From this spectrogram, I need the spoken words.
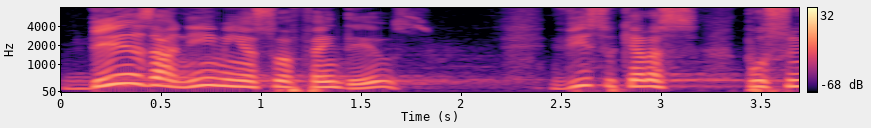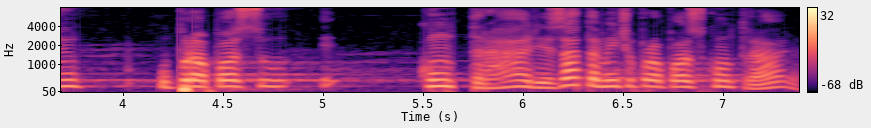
desanimem a sua fé em Deus, visto que elas possuem o propósito contrário, exatamente o propósito contrário.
